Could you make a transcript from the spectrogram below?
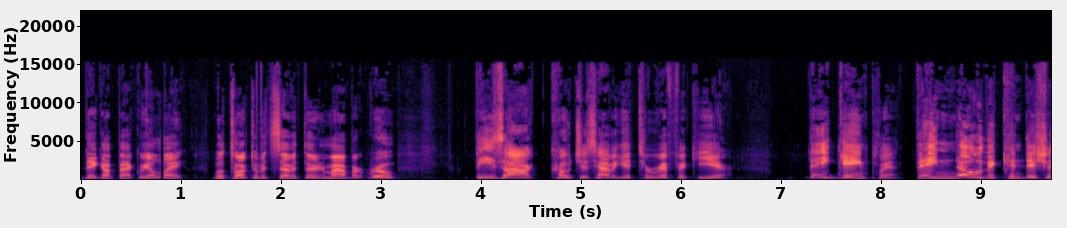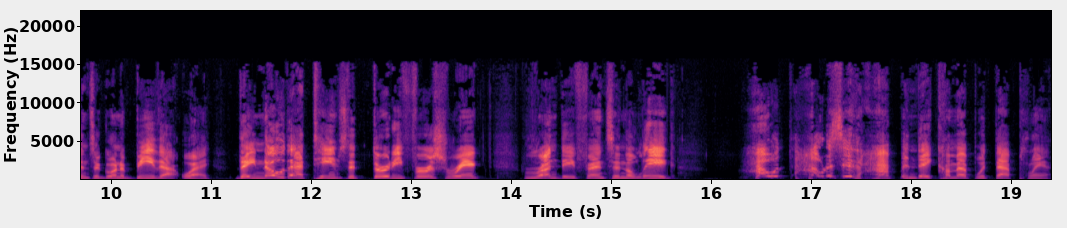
they got back real late. We'll talk to him at seven thirty tomorrow. But Rube, these are coaches having a terrific year. They game plan. They know the conditions are going to be that way. They know that team's the 31st ranked run defense in the league. How how does it happen they come up with that plan?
